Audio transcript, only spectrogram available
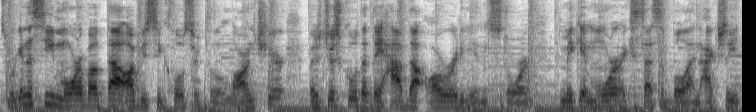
So we're going to see more about that obviously closer to the launch here, but it's just cool that they have that already in store to make it more accessible and actually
